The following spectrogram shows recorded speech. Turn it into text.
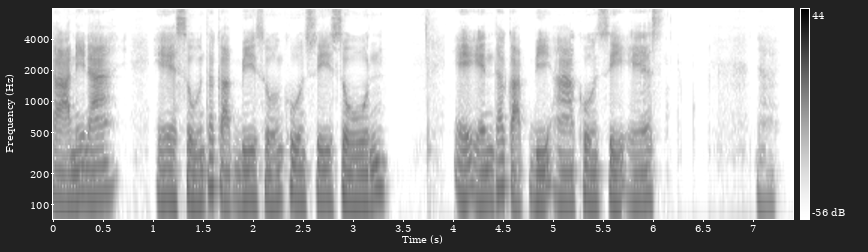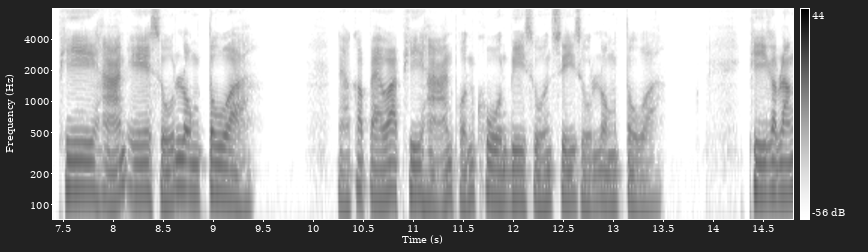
การนี้นะ a0 เท่ากับ b0 คูณ c0 an เท่ากับ br คูณ cs นะ p หาร a0 ลงตัวนะก็แปลว่า p หารผลคูณ b0 c0 ลงตัว p กำลัง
